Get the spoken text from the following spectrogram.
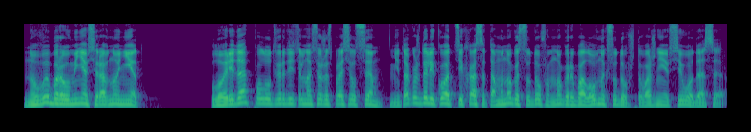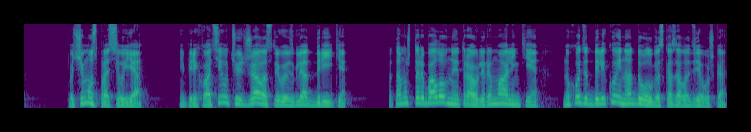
«Но выбора у меня все равно нет». «Флорида?» — полуутвердительно все же спросил Сэм. «Не так уж далеко от Техаса. Там много судов и много рыболовных судов, что важнее всего, да, сэр?» «Почему?» — спросил я. И перехватил чуть жалостливый взгляд Дрики. «Потому что рыболовные траулеры маленькие, но ходят далеко и надолго», — сказала девушка.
